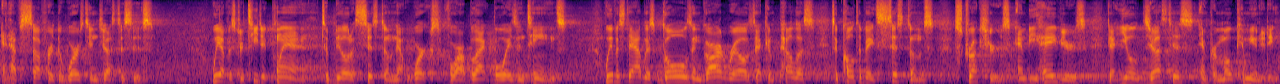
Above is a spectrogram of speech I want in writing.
and have suffered the worst injustices. We have a strategic plan to build a system that works for our black boys and teens. We've established goals and guardrails that compel us to cultivate systems, structures, and behaviors that yield justice and promote community.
